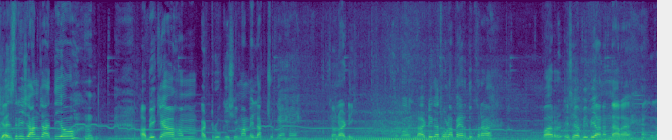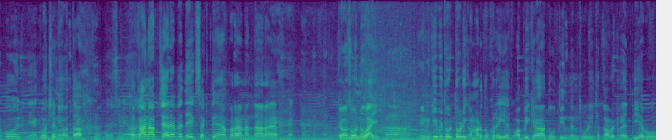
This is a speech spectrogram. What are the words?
जय श्री श्याम साथियों। अभी क्या हम अटरू की सीमा में लग चुके हैं? क्यों लाडी? लाडी का थोड़ा पैर दुख रहा है पर इसे अभी भी आनंद आ रहा है। बिल्कुल एक कुछ नहीं होता। कुछ नहीं हो थकान आप चेहरे पे देख सकते हैं पर आनंद आ रहा है। क्यों सोनू भाई? इनकी भी थोड़ी थोड़ी कमर दुख रही है। अभी क्या दो तीन दिन थोड़ी थकावट रहती है वो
